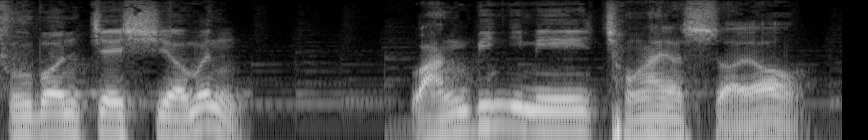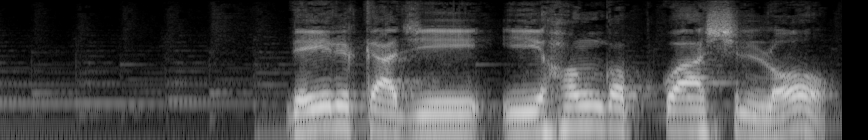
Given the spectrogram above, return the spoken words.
두 번째 시험은 왕비님이 정하였어요. 내일까지 이 헝겊과 실로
